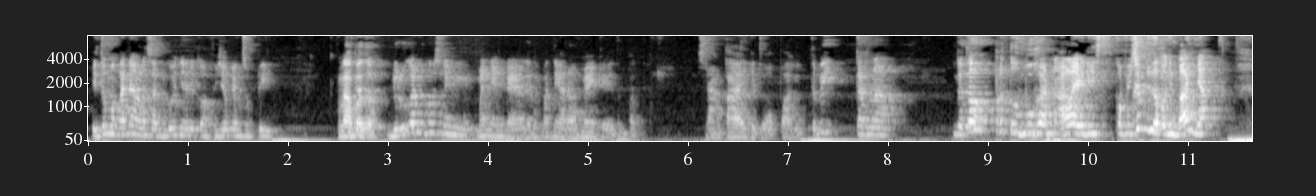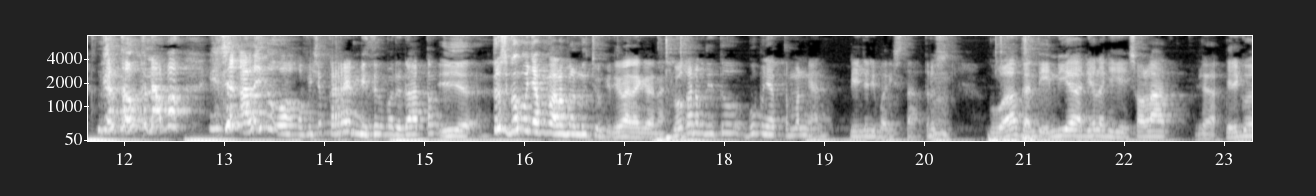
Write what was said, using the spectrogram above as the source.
itu makanya alasan gue nyari coffee shop yang sepi. kenapa tuh Dulu kan gue sering main yang kayak tempatnya rame kayak tempat serangkai gitu apa gitu. Tapi karena nggak tahu pertumbuhan alay di coffee shop juga makin banyak. Nggak tahu kenapa itu alay itu wah coffee shop keren gitu pada datang. iya Terus gue punya pengalaman lucu gitu. gimana gimana Gue kan waktu itu gue punya temen kan, dia jadi barista. Terus Hmm. gue gantiin dia, dia lagi sholat. ya Jadi gue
